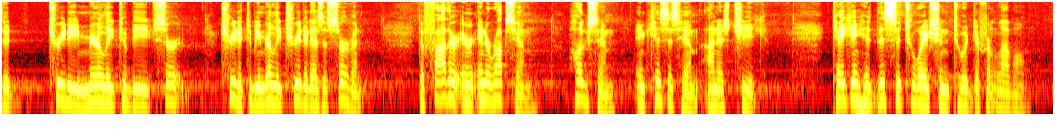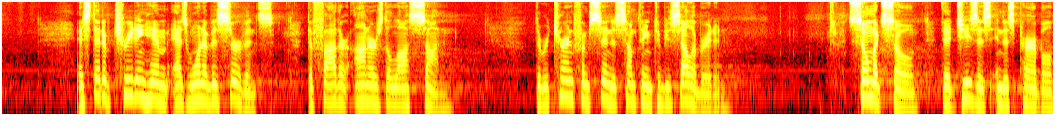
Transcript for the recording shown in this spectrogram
the treaty merely to be ser- treated to be merely treated as a servant. The father inter- interrupts him, hugs him, and kisses him on his cheek. taking his, this situation to a different level. Instead of treating him as one of his servants, the Father honors the lost son. The return from sin is something to be celebrated. So much so that Jesus in this parable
